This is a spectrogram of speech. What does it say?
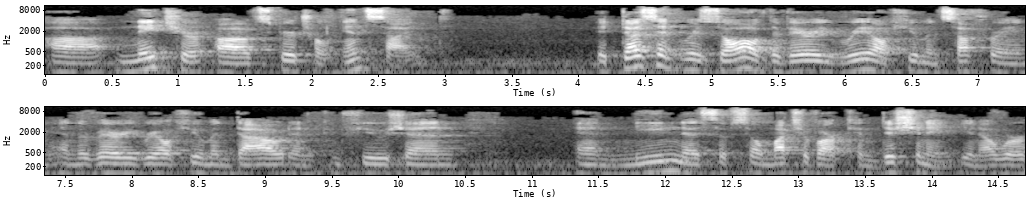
uh, nature of spiritual insight it doesn't resolve the very real human suffering and the very real human doubt and confusion and meanness of so much of our conditioning. You know, we're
